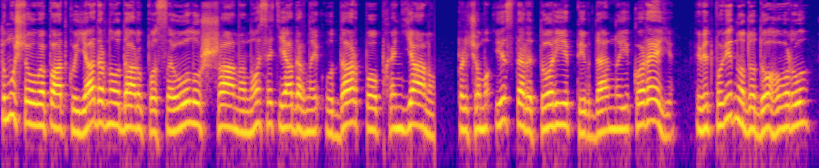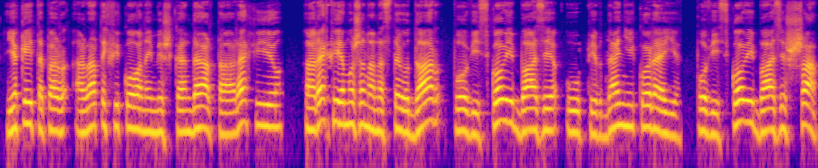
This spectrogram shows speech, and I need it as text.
Тому що у випадку ядерного удару по Сеулу США наносять ядерний удар по Пхеньяну, причому із території Південної Кореї. Відповідно до договору, який тепер ратифікований між КНДР та Арехією, Арехія може нанести удар по військовій базі у Південній Кореї, по військовій базі США.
